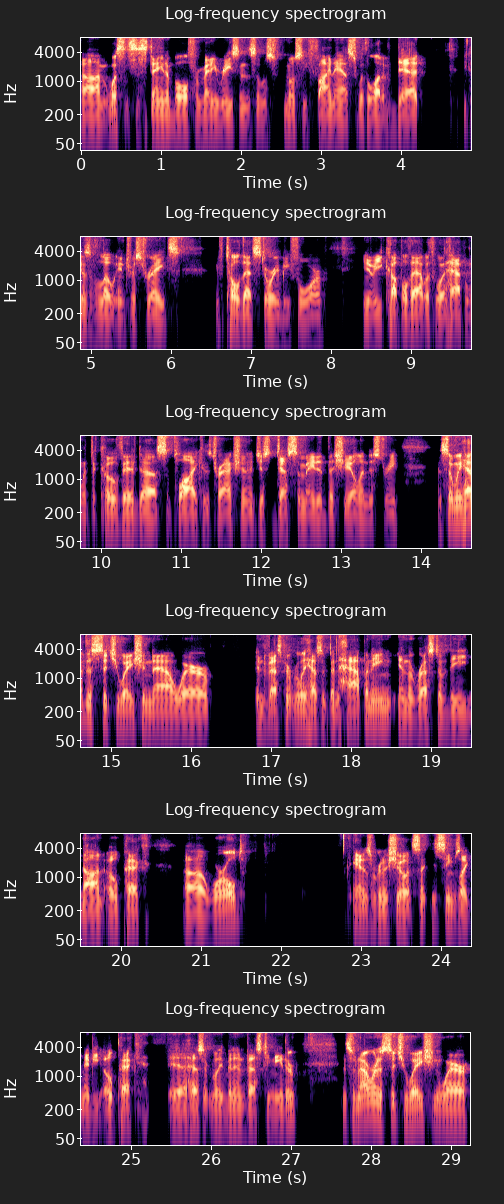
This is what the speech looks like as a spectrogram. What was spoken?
Um, it wasn't sustainable for many reasons. It was mostly financed with a lot of debt because of low interest rates. We've told that story before you know, you couple that with what happened with the COVID uh, supply contraction, it just decimated the shale industry. And so we have this situation now where investment really hasn't been happening in the rest of the non OPEC uh, world. And as we're going to show, it, it seems like maybe OPEC uh, hasn't really been investing either. And so now we're in a situation where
